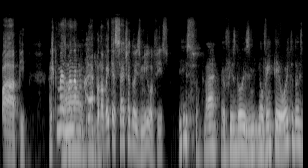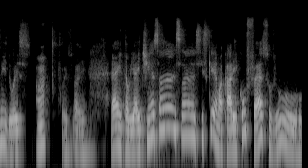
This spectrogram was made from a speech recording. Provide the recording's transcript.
PAP. Acho que mais ou menos ah, na mesma época, 97 a 2000 eu fiz. Isso, né? Eu fiz dois, 98 e 2002. Ah. Foi isso aí. É, então, e aí tinha essa, essa, esse esquema, cara, e confesso, viu,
